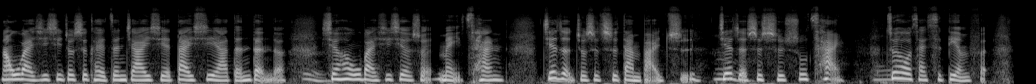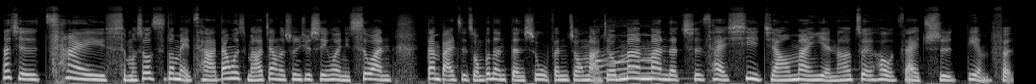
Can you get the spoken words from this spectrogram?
那五百 CC 就是可以增加一些代谢啊等等的。先喝五百 CC 的水每餐，接着就是吃蛋白质，接着是吃蔬菜。最后才吃淀粉。那其实菜什么时候吃都没差，但为什么要这样的顺序？是因为你吃完蛋白质总不能等十五分钟嘛，就慢慢的吃菜，细嚼慢咽，然后最后再吃淀粉。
